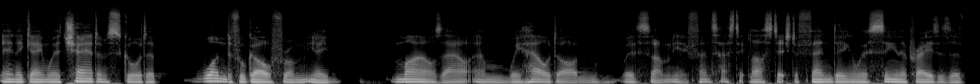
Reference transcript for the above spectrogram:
in a game where Che Adams scored a wonderful goal from you know miles out, and we held on with some you know fantastic last ditch defending. We're singing the praises of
